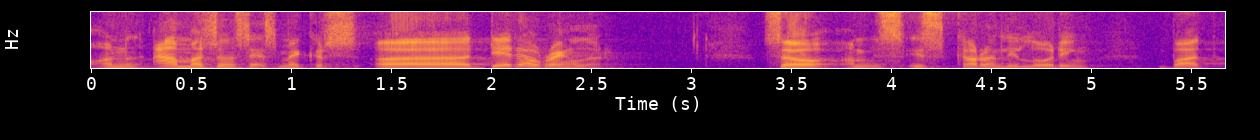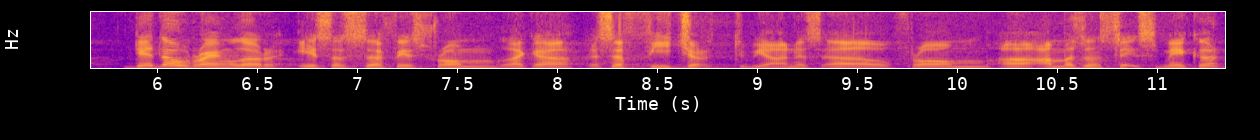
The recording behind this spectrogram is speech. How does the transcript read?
on Amazon SageMaker's uh, data wrangler. So um, it's, it's, currently loading, but Data Wrangler is a service from, like a, it's a feature, to be honest, uh, from uh, Amazon SageMaker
